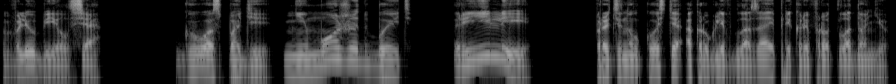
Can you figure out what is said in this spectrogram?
влюбился». «Господи, не может быть! Рили!» Протянул Костя, округлив глаза и прикрыв рот ладонью.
